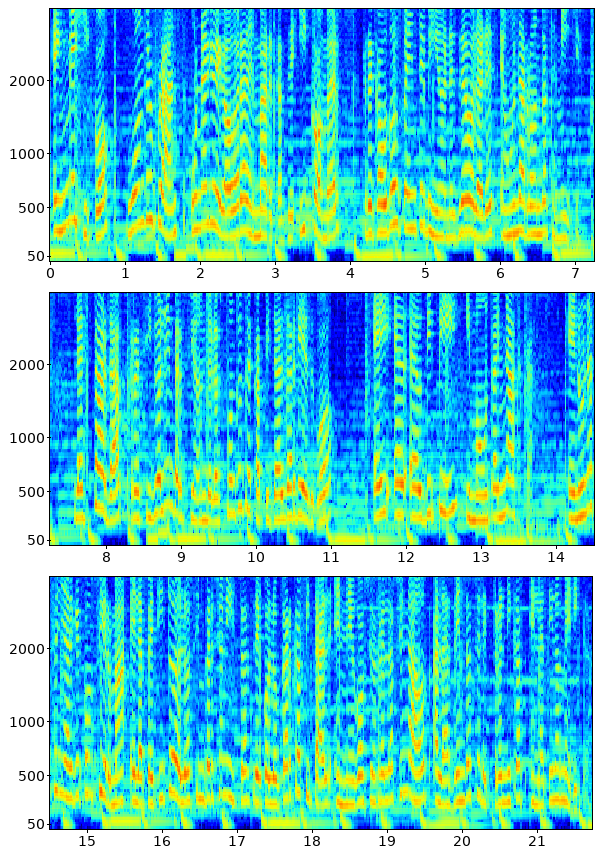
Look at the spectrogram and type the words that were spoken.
En México, Wonder Brands, una agregadora de marcas de e-commerce, recaudó 20 millones de dólares en una ronda semilla. La startup recibió la inversión de los fondos de capital de riesgo ALLBP y Mountain Nazca, en una señal que confirma el apetito de los inversionistas de colocar capital en negocios relacionados a las ventas electrónicas en Latinoamérica.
